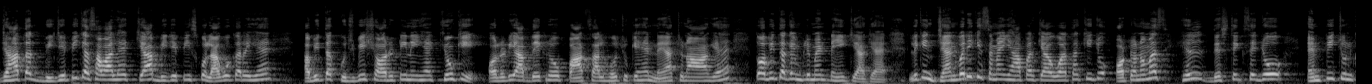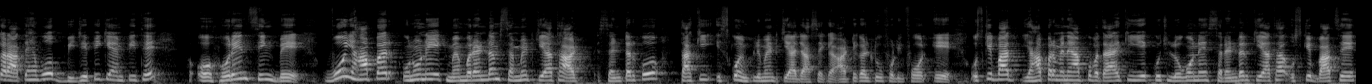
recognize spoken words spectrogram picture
जहाँ तक बीजेपी का सवाल है, क्या बीजेपी इसको लागू कर रही है? अभी तक कुछ भी श्योरिटी नहीं है, क्योंकि ऑलरेडी आप देख रहे हो पाँच साल हो चुके हैं, नया चुनाव आ गया है तो अभी तक इंप्लीमेंट नहीं किया गया है। लेकिन जनवरी के समय यहाँ पर क्या हुआ था कि जो ऑटोनोमस हिल डिस्ट्रिक्ट से जो एमपी चुनकर आते हैं, वो बीजेपी के एमपी थे होरेन सिंह बे वो यहाँ पर उन्होंने एक मेमोरेंडम सबमिट किया था सेंटर को, ताकि इसको इंप्लीमेंट किया जा सके आर्टिकल 244 ए उसके बाद यहाँ पर मैंने आपको बताया कि ये कुछ लोगों ने सरेंडर किया था, उसके बाद से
